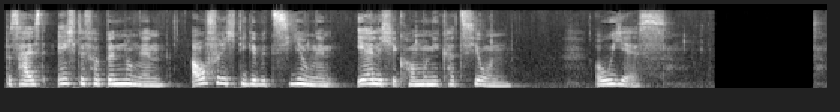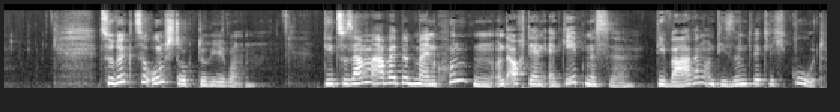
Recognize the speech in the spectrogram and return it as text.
Das heißt echte Verbindungen, aufrichtige Beziehungen, ehrliche Kommunikation. Oh yes. Zurück zur Umstrukturierung. Die Zusammenarbeit mit meinen Kunden und auch deren Ergebnisse, die waren und die sind wirklich gut.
